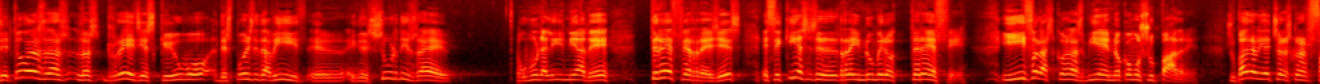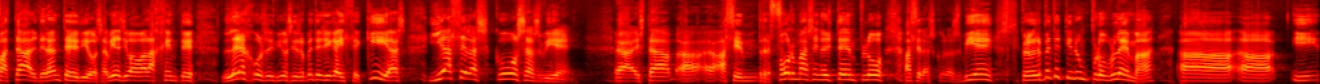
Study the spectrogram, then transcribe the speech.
De todos los, reyes que hubo después de David en el sur de Israel, hubo una línea de 13 reyes, Ezequías es el rey número 13 y hizo las cosas bien, no como su padre. Su padre había hecho las cosas fatal delante de Dios, había llevado a la gente lejos de Dios y de repente llega Ezequías y hace las cosas bien. Ah, está, ah, hace reformas en el templo, hace las cosas bien, pero de repente tiene un problema ah, y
